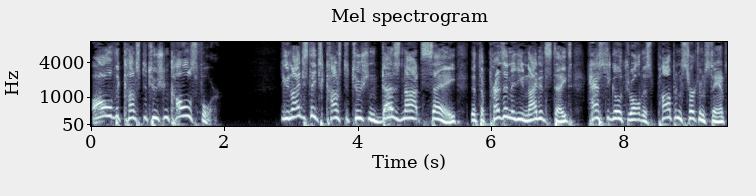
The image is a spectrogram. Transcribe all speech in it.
all the Constitution calls for. The United States Constitution does not say that the President of the United States has to go through all this pomp and circumstance.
